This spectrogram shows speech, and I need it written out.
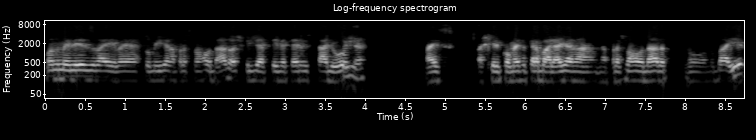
Mano Menezes vai, vai assumir já na próxima rodada. Acho que ele já teve até no estádio hoje, né? Mas Acho que ele começa a trabalhar já na, na próxima rodada no, no Bahia.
